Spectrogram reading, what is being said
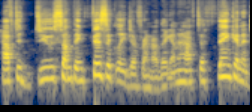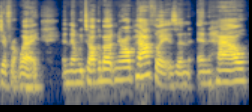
have to do something physically different? Are they going to have to think in a different way? And then we talk about neural pathways and and how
